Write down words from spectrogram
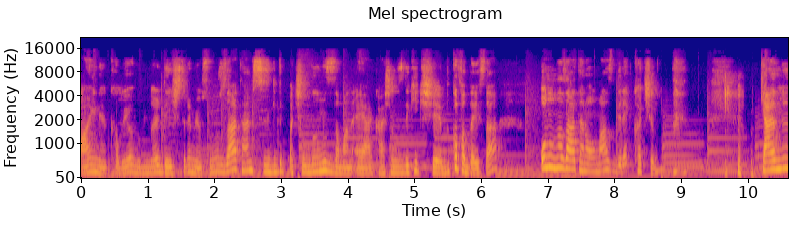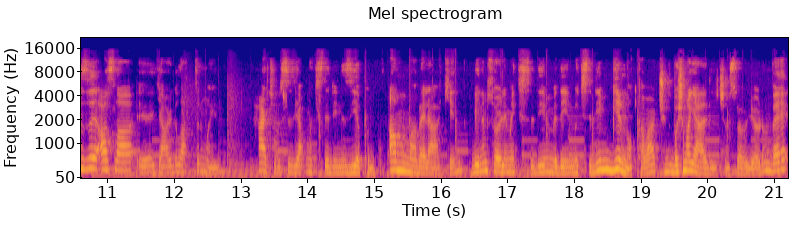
aynı kalıyor ve bunları değiştiremiyorsunuz. Zaten siz gidip açıldığınız zaman eğer karşınızdaki kişi bu kafadaysa onunla zaten olmaz direkt kaçın. Kendinizi asla e, yargılattırmayın. Her türlü siz yapmak istediğinizi yapın. Ama ve lakin benim söylemek istediğim ve değinmek istediğim bir nokta var. Çünkü başıma geldiği için söylüyorum ve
